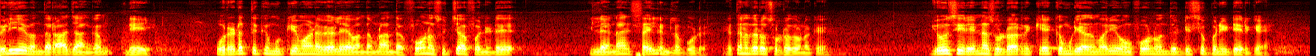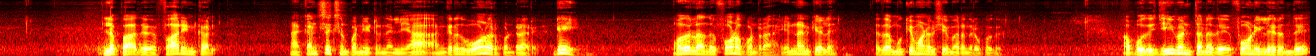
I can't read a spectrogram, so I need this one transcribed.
வெளியே வந்த ராஜாங்கம் டே ஒரு இடத்துக்கு முக்கியமான வேலையாக வந்தோம்னா அந்த ஃபோனை சுவிட்ச் ஆஃப் பண்ணிவிடு இல்லைன்னா சைலண்டில் போடு. எத்தனை தடவை சொல்கிறது உனக்கு? ஜோசியர் என்ன சொல்கிறாருன்னு கேட்க முடியாத மாதிரி உன் ஃபோன் வந்து டிஸ்டர்ப் பண்ணிகிட்டே இருக்கேன் இல்லைப்பா அது ஃபாரின் கால் நான் கன்ஸ்ட்ரக்ஷன் பண்ணிகிட்டு இருந்தேன் இல்லையா? அங்கேருந்து ஓனர் பண்ணுறாரு டேய் முதல்ல அந்த ஃபோனை பண்ணுறா என்னன்னு கேளு. ஏதோ முக்கியமான விஷயமா இருந்துற போகுது அப்போது ஜீவன் தனது ஃபோனிலிருந்து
